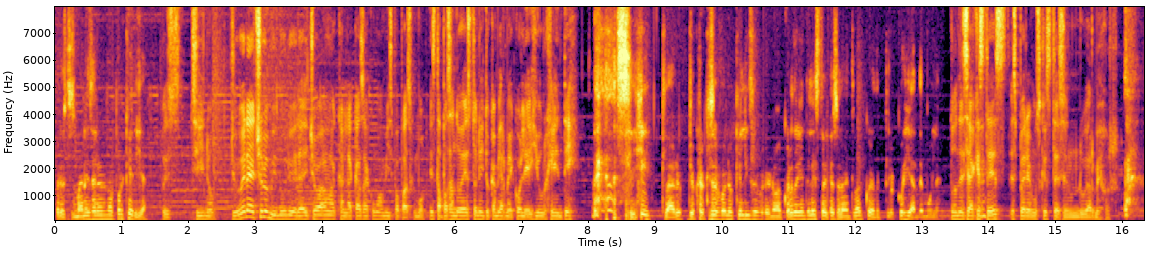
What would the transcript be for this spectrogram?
pero estos manes eran una porquería. Pues sí, no. Yo hubiera hecho lo mismo, le hubiera dicho acá en la casa como a mis papás, como está pasando esto, necesito cambiarme de colegio urgente. Sí, claro. Yo creo que eso fue lo que él hizo, pero no me acuerdo bien de la historia. Solamente me acuerdo que lo cogían de mula. Donde sea que estés, esperemos que estés en un lugar mejor.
